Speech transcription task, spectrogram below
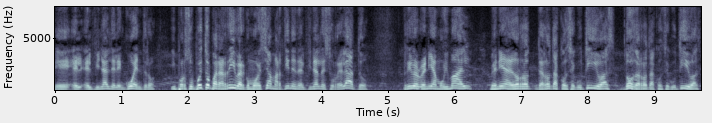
eh, el, el, final del encuentro. Y por supuesto para River, como decía Martín en el final de su relato. River venía muy mal, venía de dos derrotas consecutivas, dos derrotas consecutivas.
